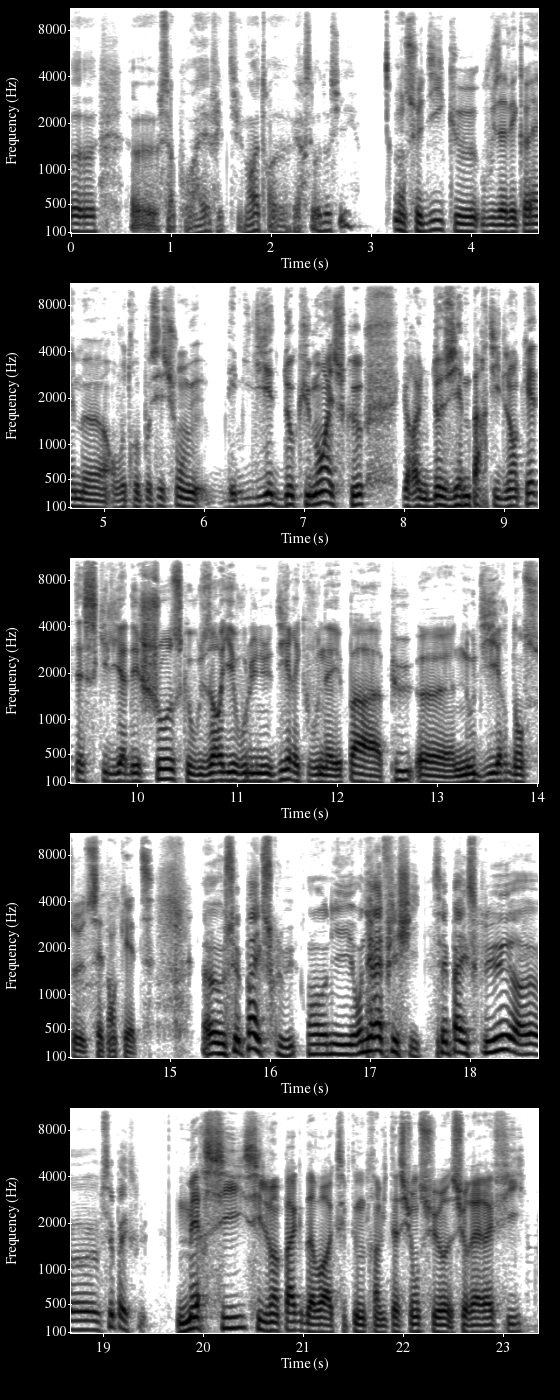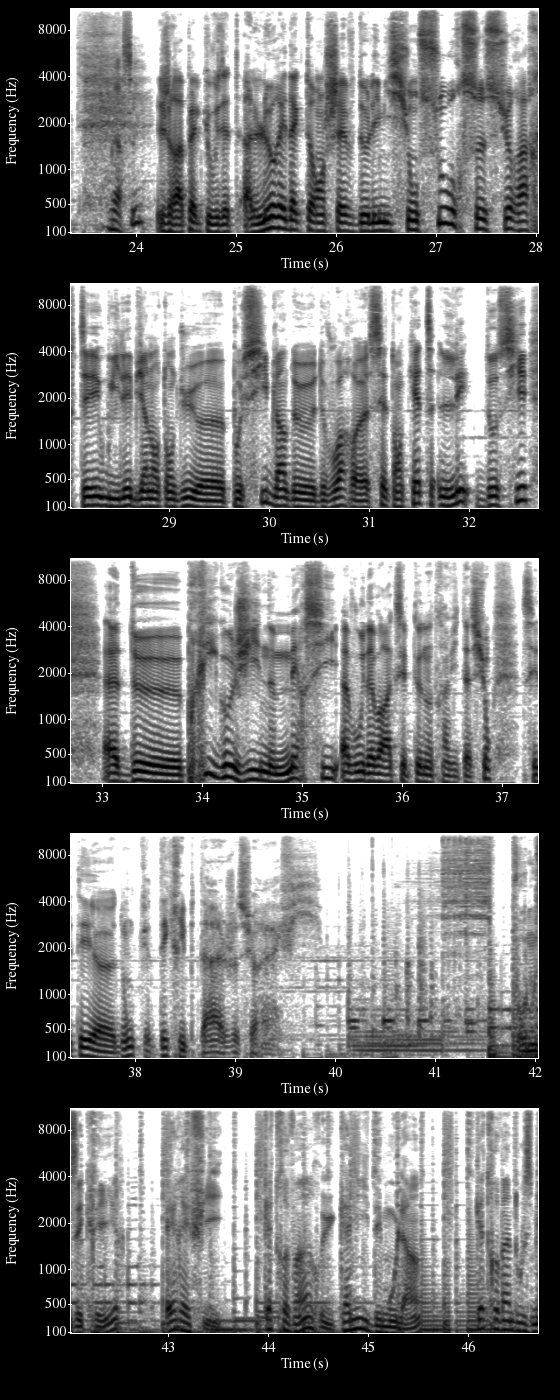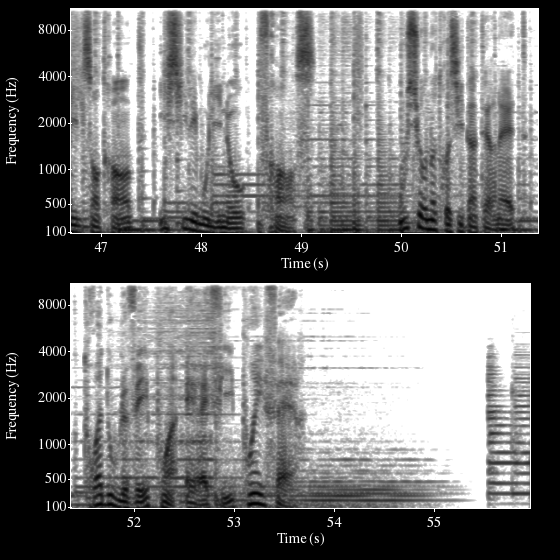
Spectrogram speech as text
ça pourrait effectivement être versé au dossier on se dit que vous avez quand même en votre possession des milliers de documents. Est-ce qu'il y aura une deuxième partie de l'enquête? Est-ce qu'il y a des choses que vous auriez voulu nous dire et que vous n'avez pas pu euh, nous dire dans ce, cette enquête? Euh, C'est pas exclu. On y, on y réfléchit. C'est pas exclu. Euh, c'est pas exclu. Merci Sylvain Pack d'avoir accepté notre invitation sur, sur RFI. Merci. Je rappelle que vous êtes le rédacteur en chef de l'émission Source sur Arte, où il est bien entendu euh, possible hein, de, de, voir euh, cette enquête, les dossiers euh, de Prigogine. Merci à vous d'avoir accepté notre invitation. C'était donc décryptage sur RFI. Pour nous écrire, RFI 80 rue Camille Desmoulins, 92 130, ici les Moulineaux, France. Ou sur notre site internet www.rfi.fr.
